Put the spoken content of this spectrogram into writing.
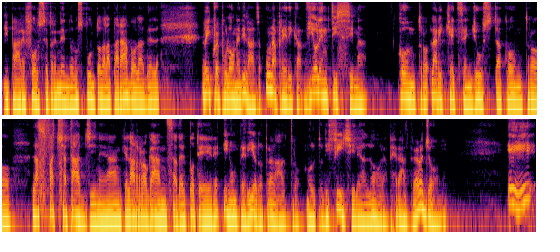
mi pare forse prendendo lo spunto dalla parabola del ricco e pulone di Lazo, una predica violentissima, contro la ricchezza ingiusta, contro la sfacciataggine, anche l'arroganza del potere, in un periodo tra l'altro molto difficile allora per altre ragioni. E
